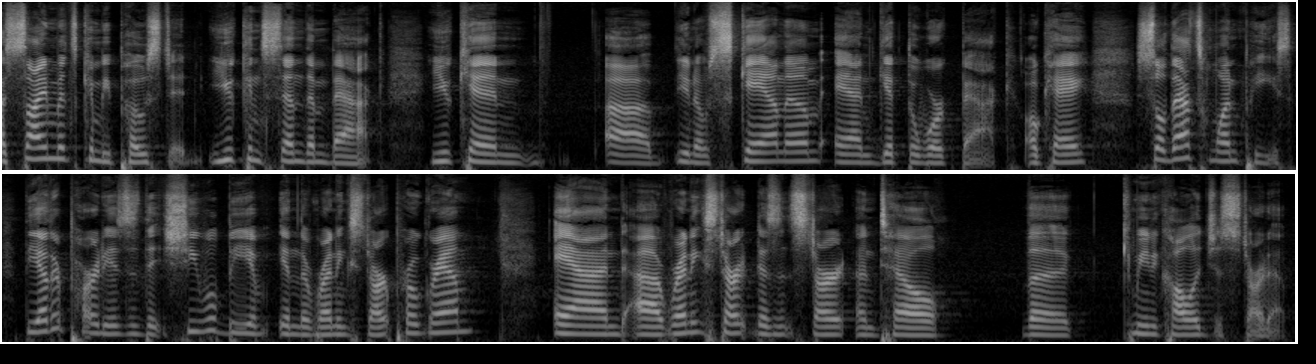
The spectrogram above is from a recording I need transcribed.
Assignments can be posted. You can send them back. You can, uh, you know, scan them and get the work back. Okay. So that's one piece. The other part is, is that she will be in the Running Start program, and uh, Running Start doesn't start until the community colleges start up,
